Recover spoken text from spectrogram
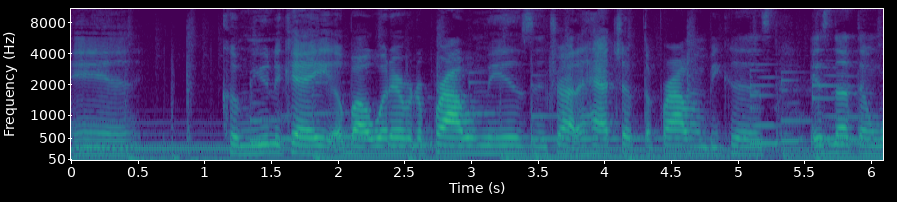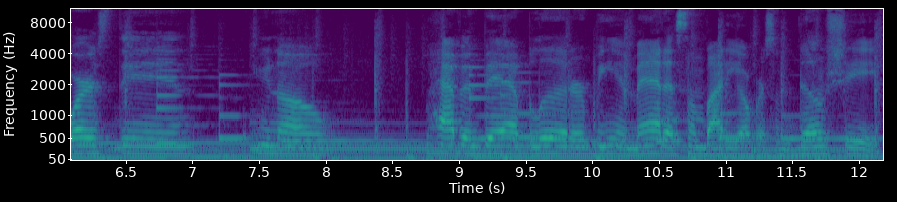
and communicate about whatever the problem is and try to hatch up the problem because it's nothing worse than, you know, having bad blood or being mad at somebody over some dumb shit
